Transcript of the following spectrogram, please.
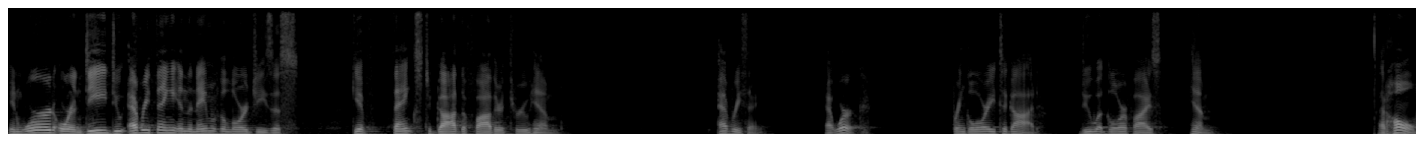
in word or in deed, do everything in the name of the Lord Jesus. Give thanks to God the Father through him. Everything. At work, bring glory to God. Do what glorifies him. At home,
